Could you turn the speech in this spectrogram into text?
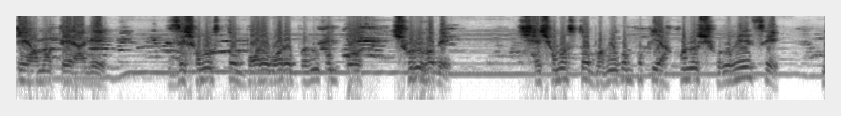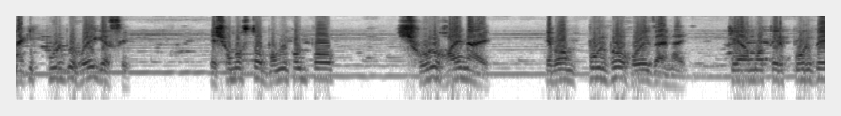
কেয়ামতের আগে যে সমস্ত বড় বড় ভূমিকম্প শুরু হবে, সে সমস্ত ভূমিকম্প কি এখনও শুরু হয়েছে নাকি পূর্বে হয়ে গেছে? এ সমস্ত ভূমিকম্প শুরু হয় নাই এবং পূর্ব হয়ে যায় নাই। কেয়ামতের পূর্বে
